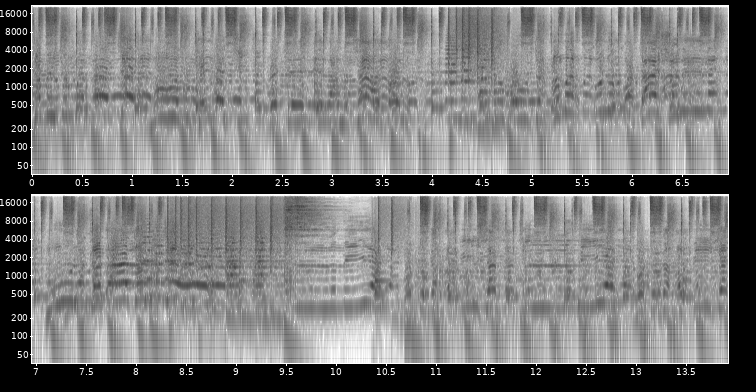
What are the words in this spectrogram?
তুমি পেটে মদ খেয়েছি বেঁচে গেলাম ছাগল বউটা আমার কোনো কথা শুনে না মূল কথা ধরছে ভোটকা অফিসার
